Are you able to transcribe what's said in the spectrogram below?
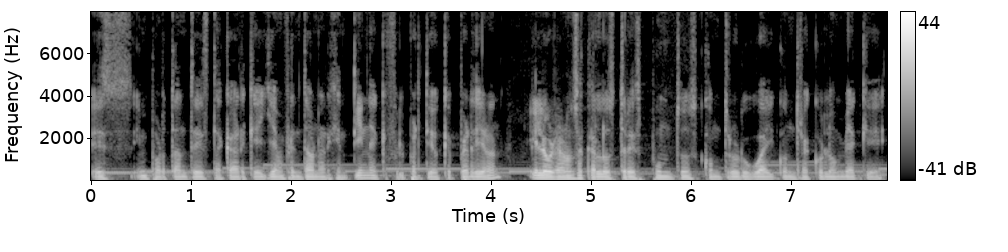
es importante destacar que ya enfrentaron a Argentina, que fue el partido que perdieron, y lograron sacar los tres puntos contra Uruguay, contra Colombia, que,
